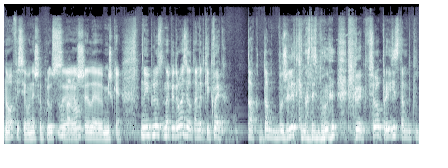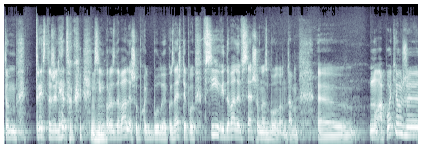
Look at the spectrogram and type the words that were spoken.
на офісі, вони ще плюс Ну, ну. шили мішки. Ну і плюс на підрозділ там є такий квик. Так, там жилетки в нас десь були. Як все, привіз там, там 300 жилеток, всім пороздавали, щоб хоч було якось. Знаєш, типу, всі віддавали все, що в нас було. Там, е, Ну, а потім вже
